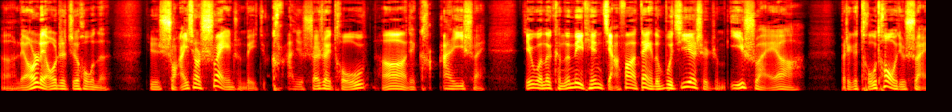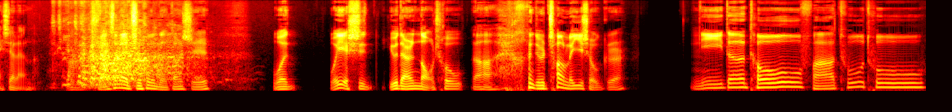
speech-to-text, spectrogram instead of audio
啊，聊着聊着之后呢。就耍一下帅，准备就咔就甩甩头啊，就咔一甩，结果呢，可能那天假发戴的不结实，这么一甩呀，把这个头套就甩下来了。甩下来之后呢，当时我我也是有点脑抽啊，就唱了一首歌：你的头发秃秃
